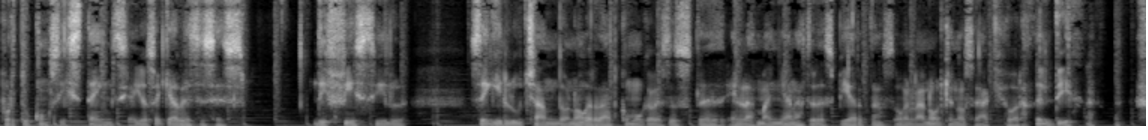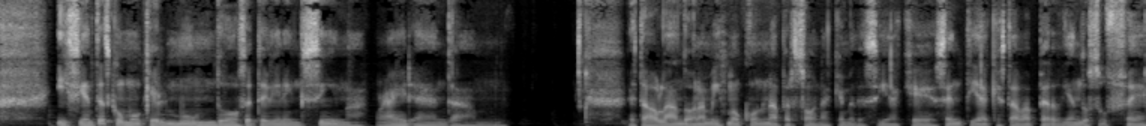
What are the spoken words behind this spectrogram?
por tu consistencia. Yo sé que a veces es difícil seguir luchando, ¿no? ¿Verdad? Como que a veces en las mañanas te despiertas o en la noche, no sé a qué hora del día, y sientes como que el mundo se te viene encima, right? And um, estaba hablando ahora mismo con una persona que me decía que sentía que estaba perdiendo su fe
